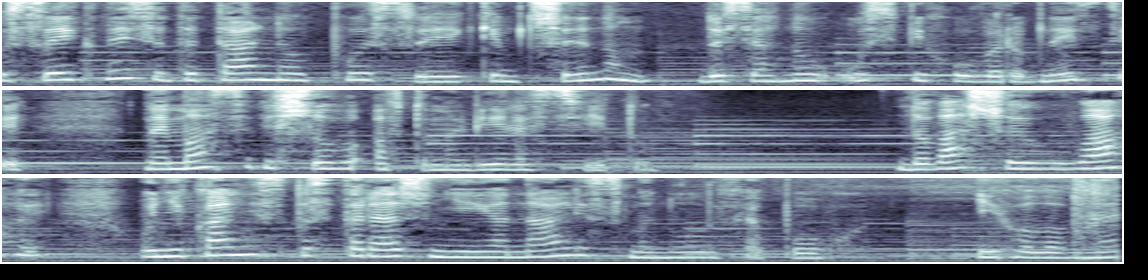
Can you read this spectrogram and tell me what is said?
у своїй книзі детально описує, яким чином досягнув успіху у виробництві наймасовішого автомобіля світу. До вашої уваги унікальні спостереження і аналіз минулих епох. І головне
